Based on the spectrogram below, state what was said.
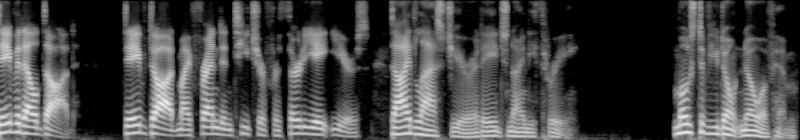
David L. Dodd. Dave Dodd, my friend and teacher for 38 years, died last year at age 93. Most of you don't know of him,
